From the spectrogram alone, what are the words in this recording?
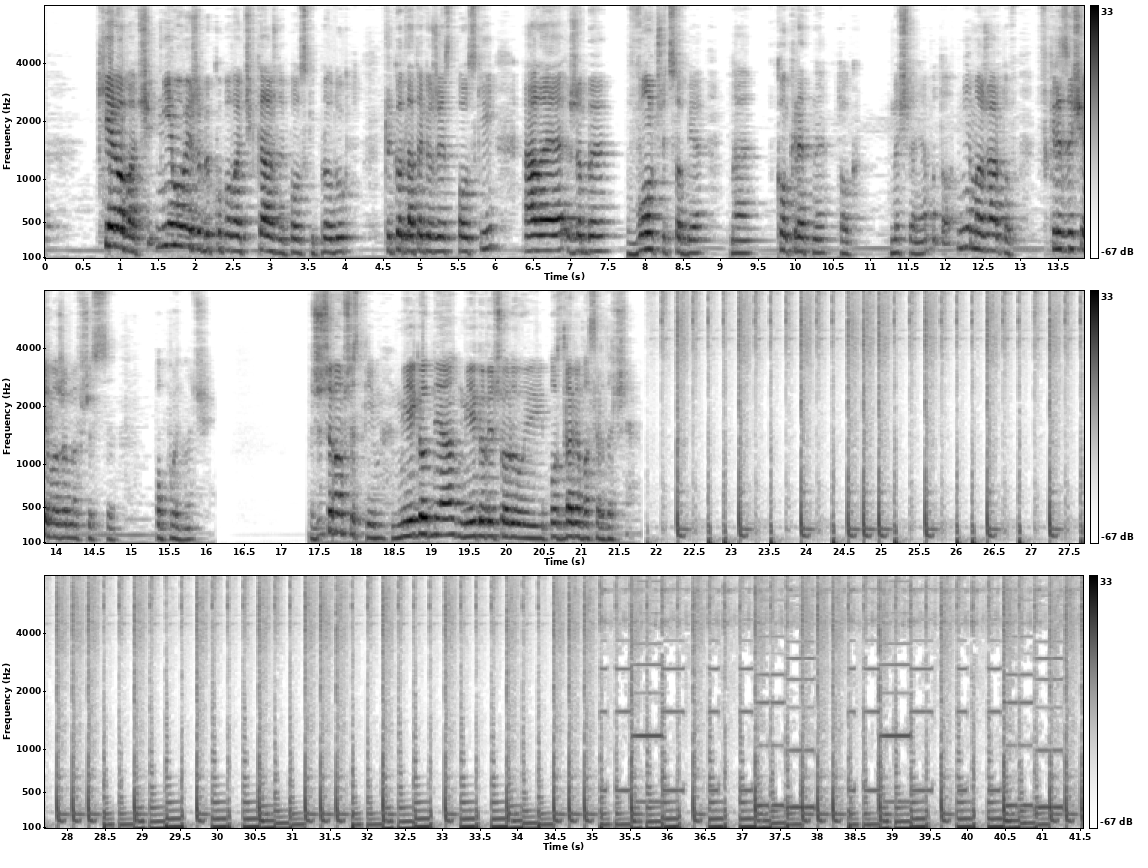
kierować. Nie mówię, żeby kupować każdy polski produkt, tylko dlatego, że jest polski, ale żeby włączyć sobie na konkretny tok myślenia, bo to nie ma żartów. W kryzysie możemy wszyscy popłynąć. Życzę Wam wszystkim miłego dnia, miłego wieczoru i pozdrawiam Was serdecznie.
